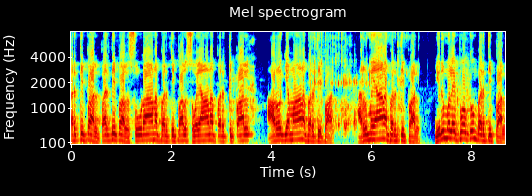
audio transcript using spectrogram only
பருத்திப்பால் பருத்திப்பால் சூடான பருத்திப்பால் சுவையான பருத்திப்பால் ஆரோக்கியமான பருத்திப்பால் அருமையான பருத்திப்பால் இருமலை போக்கும் பருத்திப்பால்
